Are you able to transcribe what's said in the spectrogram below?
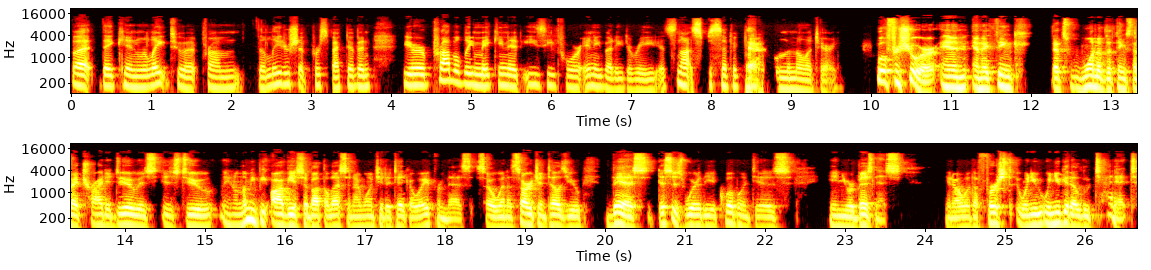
but they can relate to it from the leadership perspective. And you're probably making it easy for anybody to read. It's not specific to yeah. people in the military. Well, for sure. And and I think that's one of the things that I try to do is is to you know let me be obvious about the lesson I want you to take away from this. So when a sergeant tells you this, this is where the equivalent is in your business. You know, with the first when you when you get a lieutenant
